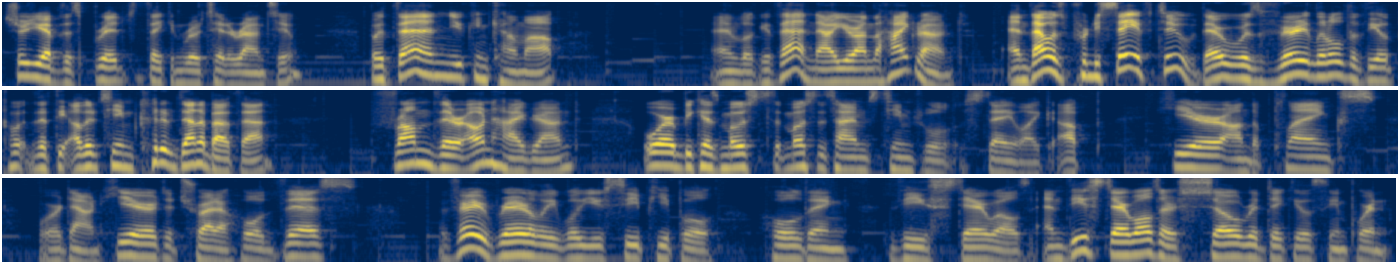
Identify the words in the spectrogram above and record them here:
Sure, you have this bridge that they can rotate around to, but then you can come up and look at that. Now you're on the high ground. And that was pretty safe too. There was very little that the that the other team could have done about that from their own high ground, or because most most of the times teams will stay like up here on the planks or down here to try to hold this. Very rarely will you see people holding these stairwells, and these stairwells are so ridiculously important.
